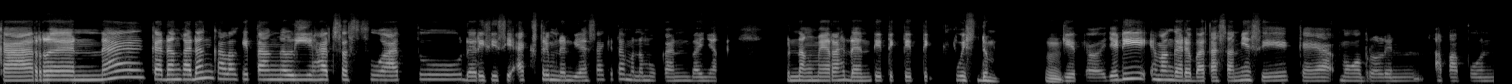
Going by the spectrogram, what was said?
Karena kadang-kadang kalau kita ngelihat sesuatu dari sisi ekstrim dan biasa, kita menemukan banyak benang merah dan titik-titik wisdom Hmm. gitu. Jadi emang gak ada batasannya sih, kayak mau ngobrolin apa pun.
